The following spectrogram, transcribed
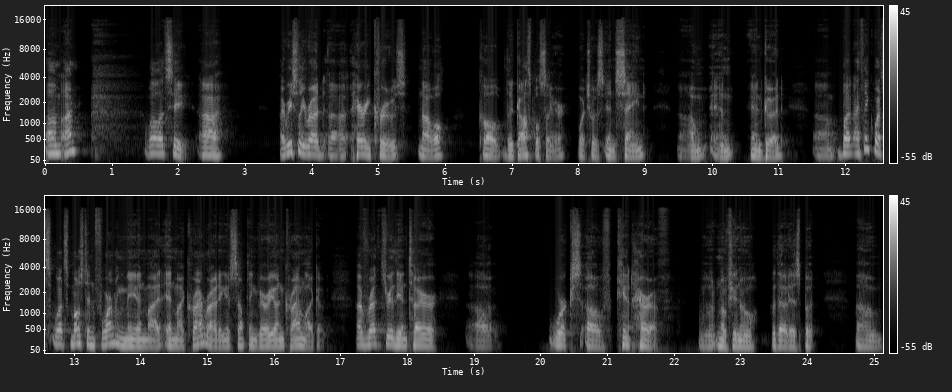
Um, I'm well. Let's see. Uh, I recently read uh, Harry Crews novel called The Gospel Singer, which was insane um, and and good. Um, but I think what's what's most informing me in my in my crime writing is something very uncrime-like. I've, I've read through the entire uh, works of Kent Haruf. I don't know if you know is, but um,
